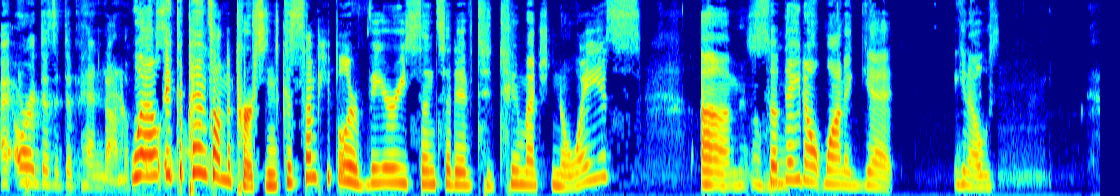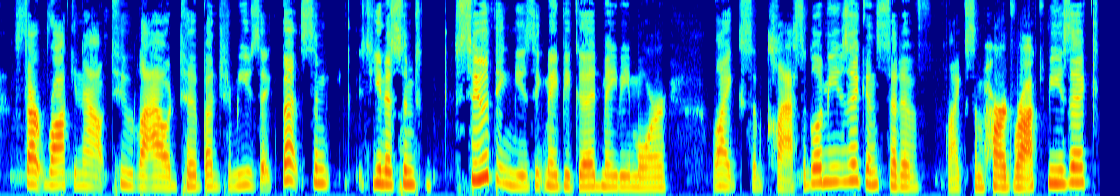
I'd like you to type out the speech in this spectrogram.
I, or does it depend on the well, person? it depends on the person because some people are very sensitive to too much noise. Um, so Mhm. they don't want to get, you know, start rocking out too loud to a bunch of music. But some, you know, some soothing music may be good, maybe more like some classical music instead of like some hard rock music.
